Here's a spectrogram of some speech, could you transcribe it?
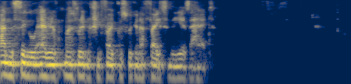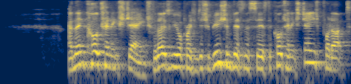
and the single area of most regulatory focus we're going to face in the years ahead. And then cold chain exchange. For those of you operating distribution businesses, the cold chain exchange product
